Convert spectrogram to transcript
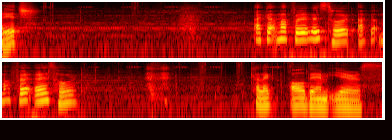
Bitch. I got my first horde. I got my first horde. Collect all damn ears.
